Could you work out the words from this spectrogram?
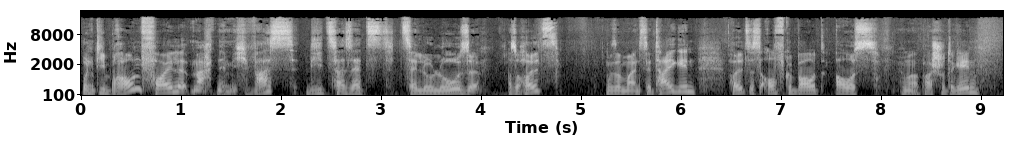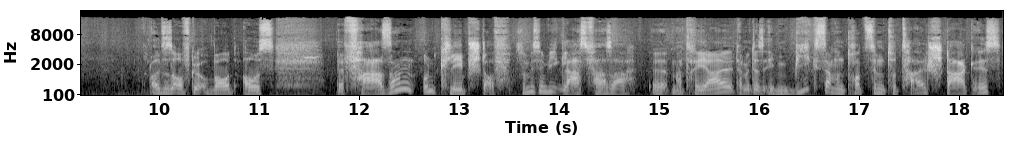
Und die Braunfäule macht nämlich was? Die zersetzt Zellulose. Also Holz, also mal ins Detail gehen, Holz ist aufgebaut aus, wenn wir ein paar Schritte gehen, Holz ist aufgebaut aus äh, Fasern und Klebstoff. So ein bisschen wie Glasfasermaterial, damit das eben biegsam und trotzdem total stark ist.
